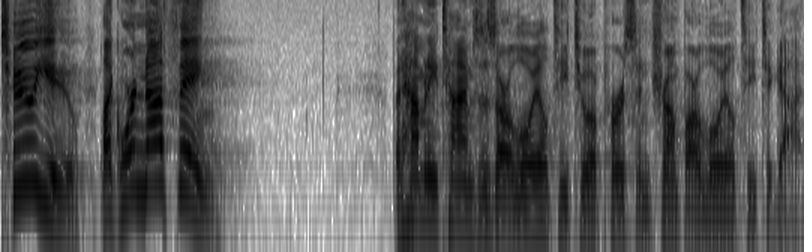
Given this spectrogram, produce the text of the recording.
to you. Like we're nothing. But how many times does our loyalty to a person trump our loyalty to God?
